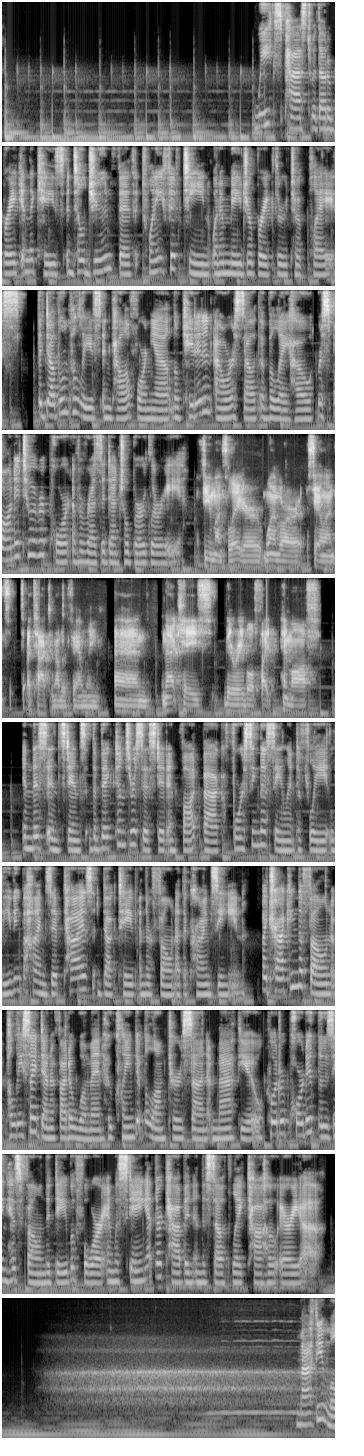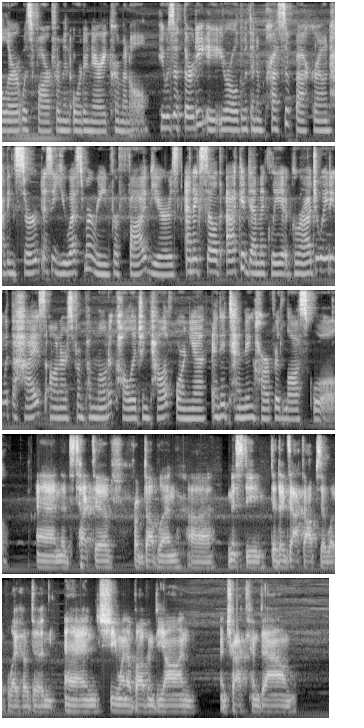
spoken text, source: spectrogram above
Weeks passed without a break in the case until June 5, 2015, when a major breakthrough took place. The Dublin police in California, located an hour south of Vallejo, responded to a report of a residential burglary. A few months later, one of our assailants attacked another family. And in that case, they were able to fight him off in this instance, the victims resisted and fought back, forcing the assailant to flee, leaving behind zip ties, duct tape, and their phone at the crime scene. By tracking the phone, police identified a woman who claimed it belonged to her son, Matthew, who had reported losing his phone the day before and was staying at their cabin in the South Lake Tahoe area. Matthew Muller was far from an ordinary criminal. He was a 38 year old with an impressive background, having served as a U.S. Marine for five years and excelled academically, graduating with the highest honors from Pomona College in California and attending Harvard Law School. And the detective from Dublin, uh, Misty, did the exact opposite of what Vallejo did. And she went above and beyond and tracked him down.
